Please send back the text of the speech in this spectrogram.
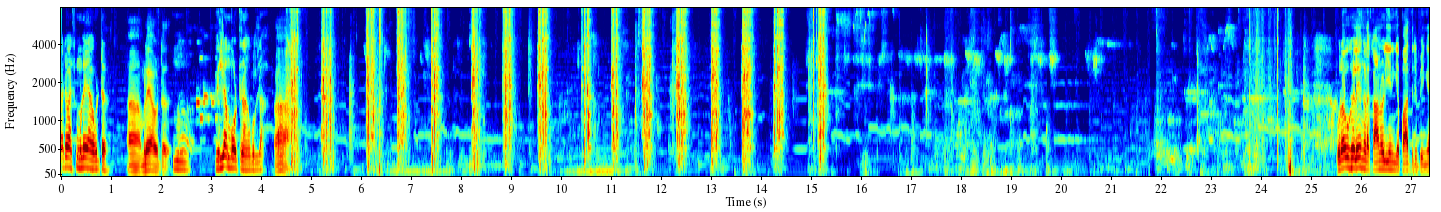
அரைவாசி முளையாக விட்டது ஆ மிளையா விட்டது. எல்லாம் போட்டுனாங்க ஃபுல்லாக ஆ. உறவுகளே எங்களோட காணொலியை நீங்கள் பார்த்துருப்பீங்க.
